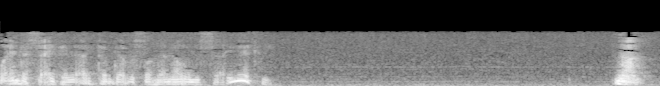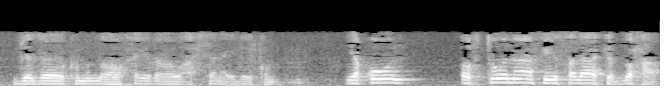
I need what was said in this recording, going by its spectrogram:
وعند السعي كذلك تبدأ بالصفا ناويا السعي يكفي نعم. جزاكم الله خيرا وأحسن إليكم. يقول أفتونا في صلاة الضحى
